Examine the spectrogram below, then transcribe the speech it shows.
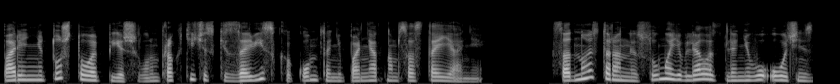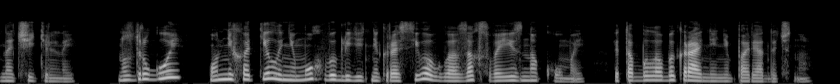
Парень не то что опешил, он практически завис в каком-то непонятном состоянии. С одной стороны, сумма являлась для него очень значительной, но с другой, он не хотел и не мог выглядеть некрасиво в глазах своей знакомой. Это было бы крайне непорядочно.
